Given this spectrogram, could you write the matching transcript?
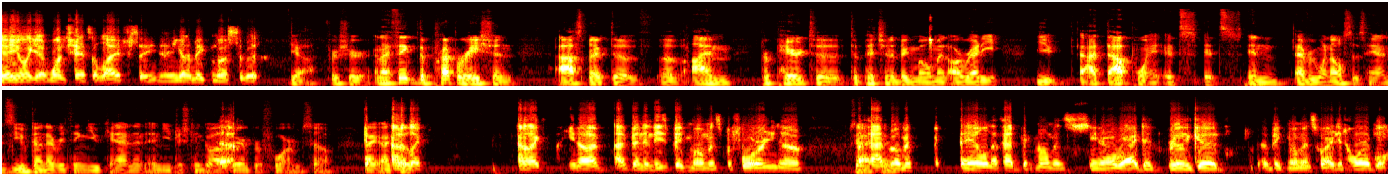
know, you only get one chance at life, so you know you got to make the most of it. Yeah, for sure. And I think the preparation aspect of of I'm prepared to to pitch in a big moment already. You at that point, it's it's in everyone else's hands. You've done everything you can, and, and you just can go out Yeah. there and perform. So I, I kind of like, kind of like, you know, I've I've been in these big moments before. You know, I've had moments I failed. I've had big moments, you know, where I did really good. You know, big moments where I did horrible.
